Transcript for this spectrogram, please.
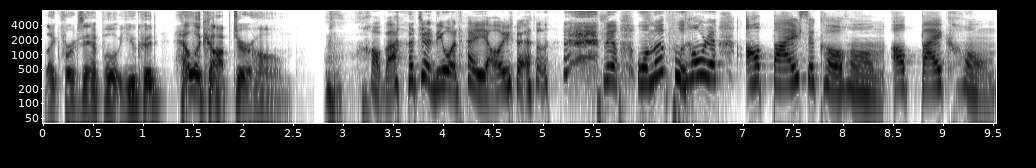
Like, for example, you could helicopter home. 好吧，这离我太遥远了。没有，我们普通人，I'll bicycle home，I'll bike home，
